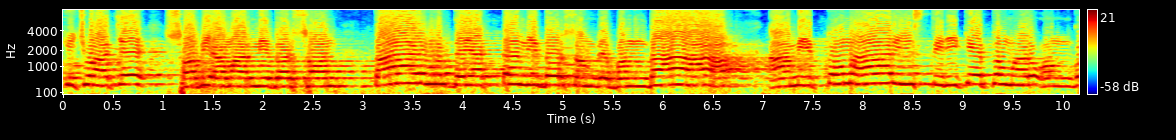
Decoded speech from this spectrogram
কিছু আছে সবই আমার নিদর্শন। তার মধ্যে একটা নিদর্শন রে বান্দা, আমি তোমার স্ত্রীকে তোমার অঙ্গ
